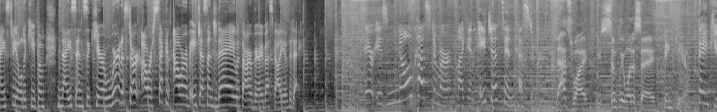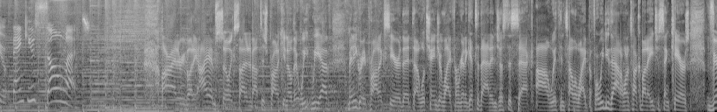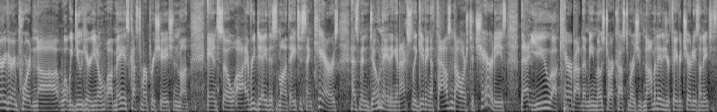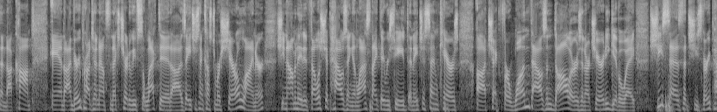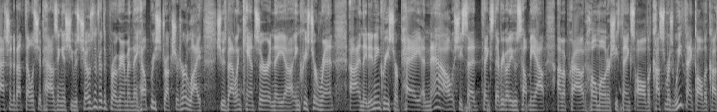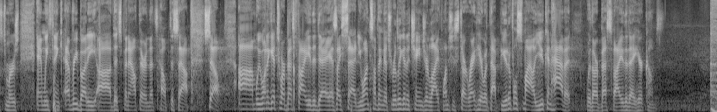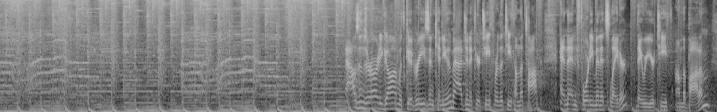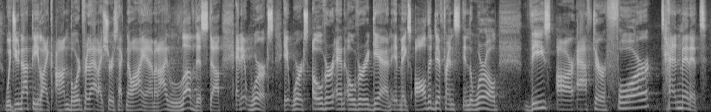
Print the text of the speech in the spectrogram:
nice to be able to keep them nice and secure. Well, we're gonna start our second hour of HSN today with our very best value of the day. There is no customer like an HSN customer. That's why we simply want to say thank you. Thank you. Thank you so much. All right, everybody, I am so excited about this product. You know, that we, we have many great products here that uh, will change your life, and we're gonna get to that in just a sec uh, with IntelliWhite. Before we do that, I wanna talk about HSN Cares. Very, very important uh, what we do here. You know, uh, May is Customer Appreciation Month, and so uh, every day this month, HSN Cares has been donating and actually giving $1,000 to charities that you uh, care about and that mean most to our customers. You've nominated your favorite charities on hsn.com, and I'm very proud to announce the next charity we've selected is HSN Customer Cheryl Liner. She nominated Fellowship Housing, and last night they received an HSN Cares uh, check for $1,000 in our charity giveaway. She says that she's very passionate about Fellowship Housing as she was chosen for the program and they helped restructure her life. She was battling cancer and they uh, increased her rent uh, and they didn't increase her pay. And now she said, thanks to everybody who's helped me out, I'm a proud homeowner. She thanks all the customers. We thank all the customers and we thank everybody uh, that's been out there and that's helped us out. So um, we want to get to our best value of the day. As I said, you want something that's really gonna change your life. Why don't you start right here with that beautiful smile. You can have it with our best value of the day. Here comes. Thousands are already gone with good reason. Can you imagine if your teeth were the teeth on the top and then 40 minutes later, they were your teeth on the bottom? Would you not be like on board for that? I sure as heck know I am. And I love this stuff and it works. It works over and over again. It makes all the difference in the world. These are after four 10 minute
